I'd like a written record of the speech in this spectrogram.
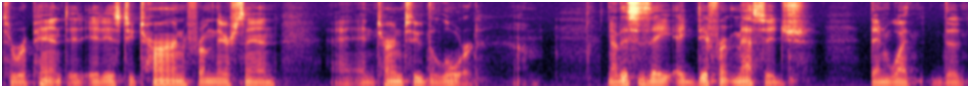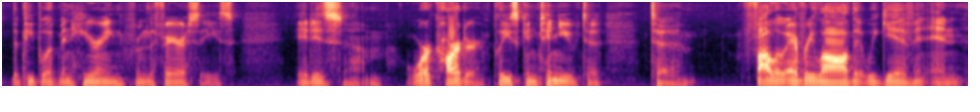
to repent, it, it is to turn from their sin and, and turn to the Lord. Um, now, this is a, a different message than what the, the people have been hearing from the Pharisees. It is um, work harder. Please continue to, to follow every law that we give and, and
